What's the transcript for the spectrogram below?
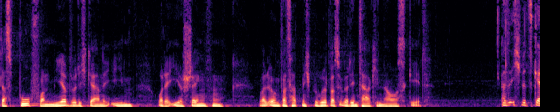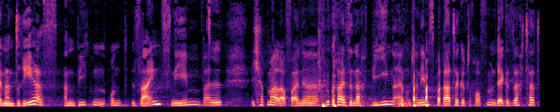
das Buch von mir würde ich gerne ihm oder ihr schenken, weil irgendwas hat mich berührt, was über den Tag hinausgeht? Also ich würde es gerne Andreas anbieten und seins nehmen, weil ich habe mal auf einer Flugreise nach Wien einen Unternehmensberater getroffen, der gesagt hat,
